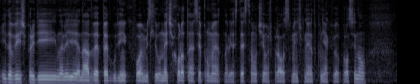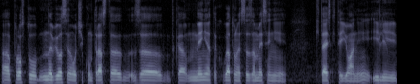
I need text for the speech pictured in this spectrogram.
и да видиш преди нали, една, две, пет години какво е мислил. Не, че хората не се променят. Нали. Естествено, че имаш право да смениш мнението по някакви въпроси, но а, просто набива се научи контраста за така, мненията, когато не са замесени китайските юани или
